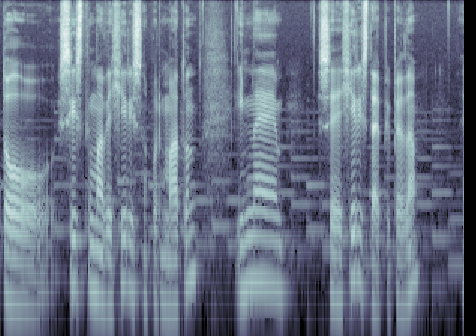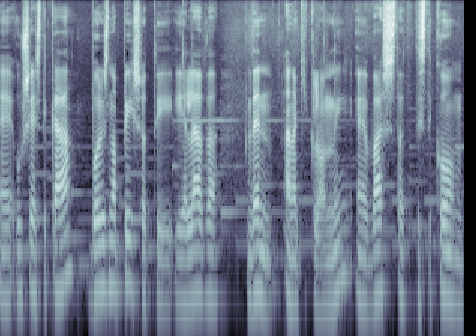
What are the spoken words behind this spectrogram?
το σύστημα διαχείρισης απορριμμάτων είναι σε χείριστα επίπεδα ε, ουσιαστικά μπορείς να πεις ότι η Ελλάδα δεν ανακυκλώνει. Ε, βάσει στατιστικών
